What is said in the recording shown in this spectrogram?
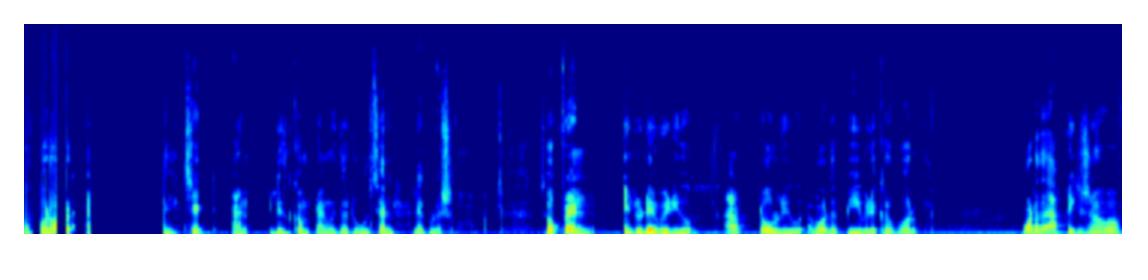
overall and checked and it is complying with the rules and regulation. So friend in today's video i've told you about the PV breaker work what are the application of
